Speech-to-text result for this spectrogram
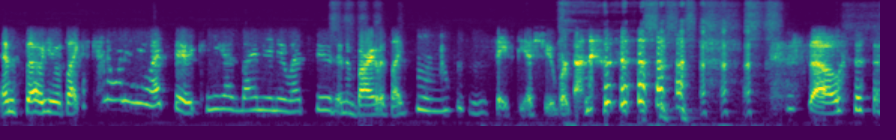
And so he was like, I kind of want a new wetsuit. Can you guys buy me a new wetsuit? MBARI was like, hmm, this is a safety issue. We're done. so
